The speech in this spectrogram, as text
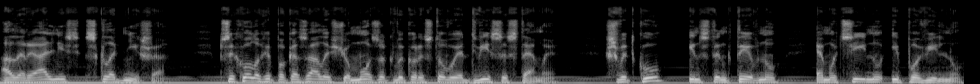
але реальність складніша. Психологи показали, що мозок використовує дві системи: швидку, інстинктивну, емоційну і повільну,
